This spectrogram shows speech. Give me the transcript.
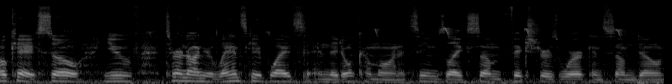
Okay, so you've turned on your landscape lights and they don't come on. It seems like some fixtures work and some don't.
